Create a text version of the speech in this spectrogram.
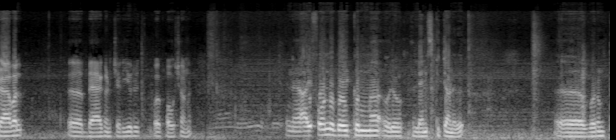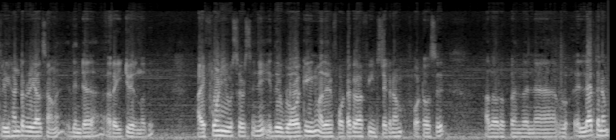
ട്രാവൽ ബാഗാണ് ചെറിയൊരു പൗച്ചാണ്. പിന്നെ ഐഫോണിന് ഉപയോഗിക്കുന്ന ഒരു ലെൻസ് കിറ്റാണിത് വെറും ത്രീ ഹൺഡ്രഡ് റിയാൽസ് ആണ് ഇതിന്റെ റേറ്റ് വരുന്നത്. ഐഫോൺ യൂസേഴ്സിന് ഇത് വ്ളോഗിങ്ങിനും അതായത് ഫോട്ടോഗ്രാഫി ഇൻസ്റ്റാഗ്രാം ഫോട്ടോസ് അതോടൊപ്പം തന്നെ എല്ലാത്തിനും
